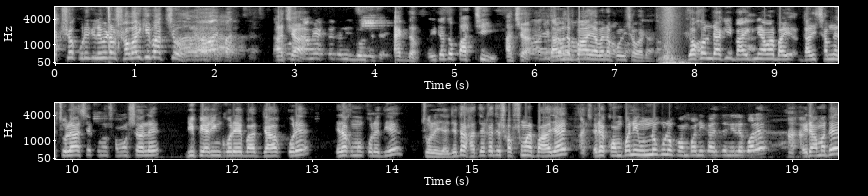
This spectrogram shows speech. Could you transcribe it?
একশো কুড়ি কিলোমিটার সবাই কি পাচ্ছ? আচ্ছা। আমি একটা জিনিস বলতে চাই। একদম। এটা তো পাচ্ছি। আচ্ছা। তার মধ্যে পাওয়া যাবে না পরিষেবাটা। যখন ডাকি বাইক নিয়ে আমার গাড়ির সামনে চলে আসে কোনো সমস্যা হলে রিপেয়ারিং করে বা যা করে এরকমও করে দিয়ে চলে যায় যেটা হাতের কাছে সবসময় পাওয়া যায়। আচ্ছা। এটা কোম্পানি অন্য কোনো কোম্পানির কাছে নিলে পরে এটা আমাদের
